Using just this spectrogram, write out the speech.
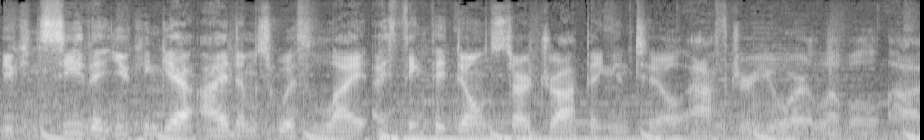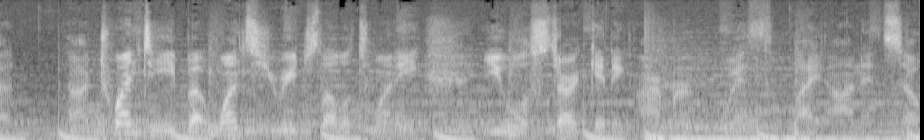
you can see that you can get items with light. I think they don't start dropping until after you are level uh, uh 20, but once you reach level 20, you will start getting armor with light on it. So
